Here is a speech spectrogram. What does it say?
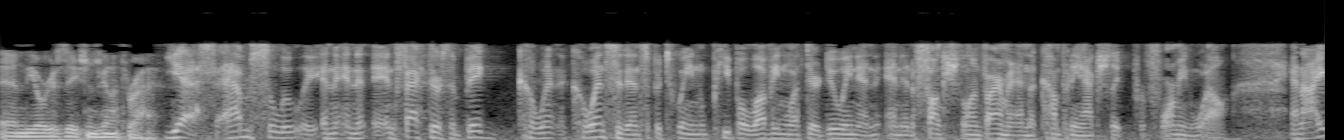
and the organization is going to thrive. Yes, absolutely. And, and in fact, there's a big co- coincidence between people loving what they're doing and, and in a functional environment, and the company actually performing well. And I,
